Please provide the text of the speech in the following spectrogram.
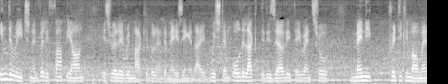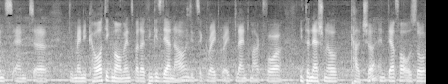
in the region and really far beyond is really remarkable and amazing. And I wish them all the luck. They deserve it. They went through many critical moments and uh, to many chaotic moments, but I think it's there now, and it's a great, great landmark for international culture and therefore also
